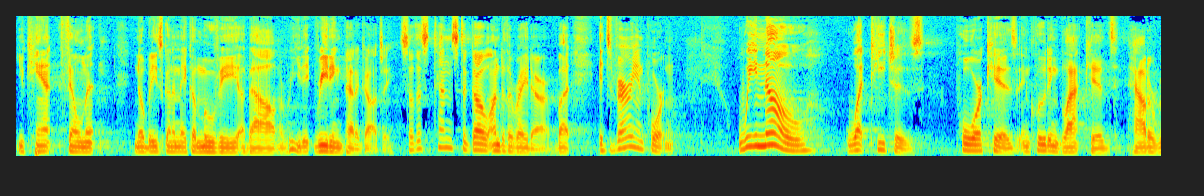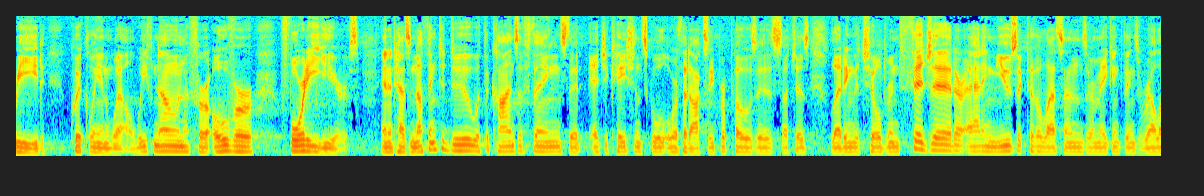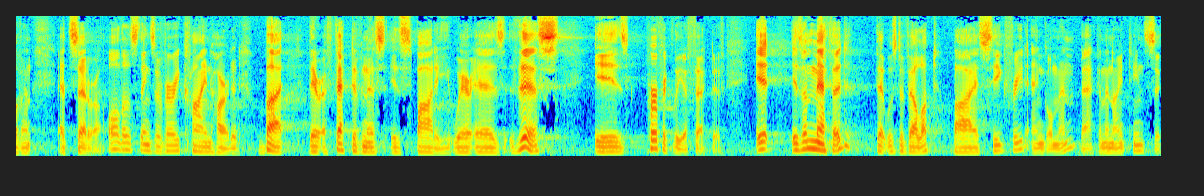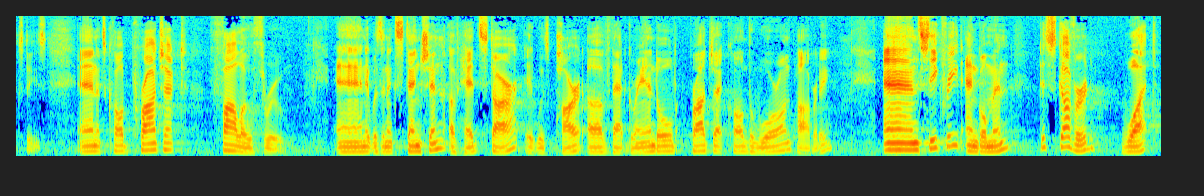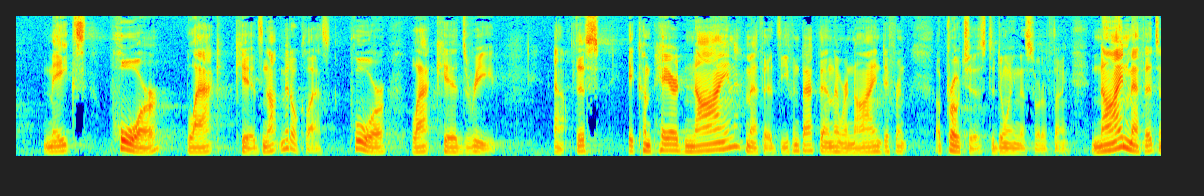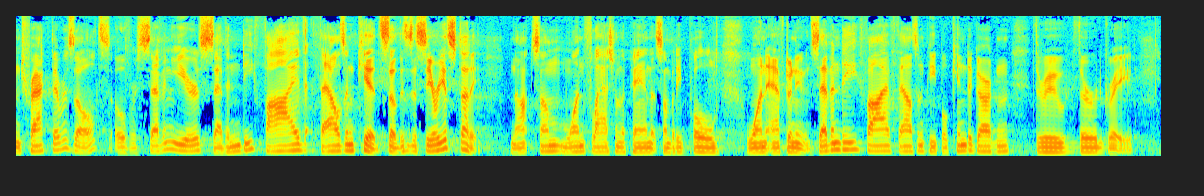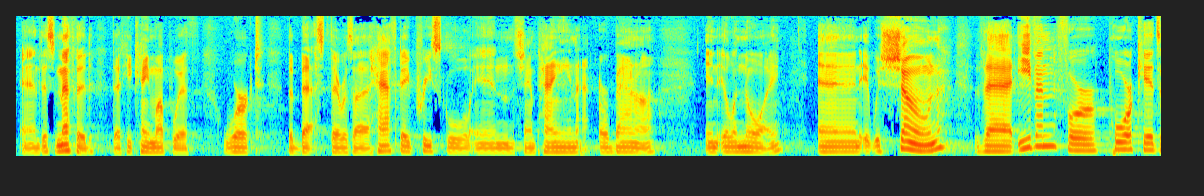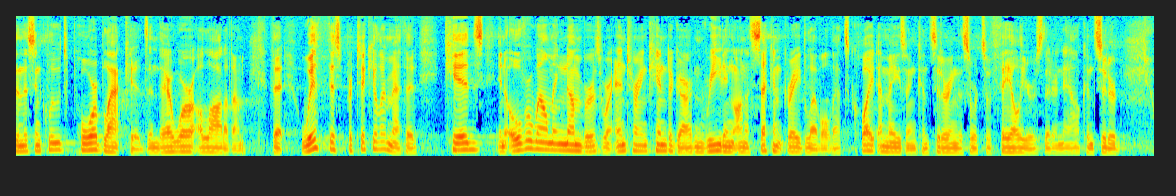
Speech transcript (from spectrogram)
You can't film it. Nobody's going to make a movie about read- reading pedagogy. So this tends to go under the radar, but it's very important. We know what teaches poor kids, including black kids, how to read quickly and well. We've known for over 40 years, and it has nothing to do with the kinds of things that education school orthodoxy proposes, such as letting the children fidget or adding music to the lessons or making things relevant, etc. All those things are very kind hearted, but their effectiveness is spotty, whereas this is perfectly effective. It is a method that was developed by Siegfried Engelmann back in the 1960s, and it's called Project Follow Through. And it was an extension of Head Start. It was part of that grand old project called the War on Poverty. And Siegfried Engelmann discovered what makes poor black kids, not middle class, poor black kids read. Now, this it compared nine methods, even back then there were nine different approaches to doing this sort of thing. Nine methods and tracked their results over seven years, 75,000 kids. So this is a serious study, not some one flash in the pan that somebody pulled one afternoon. 75,000 people, kindergarten through third grade. And this method that he came up with worked the best. There was a half day preschool in Champaign, Urbana, in Illinois, and it was shown that even for poor kids, and this includes poor black kids, and there were a lot of them, that with this particular method, kids in overwhelming numbers were entering kindergarten reading on a second grade level. That's quite amazing considering the sorts of failures that are now considered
